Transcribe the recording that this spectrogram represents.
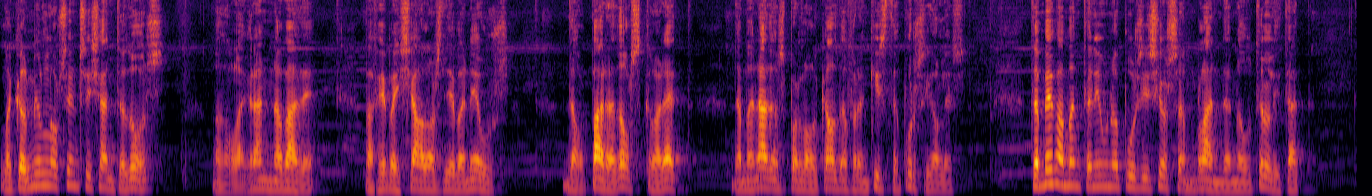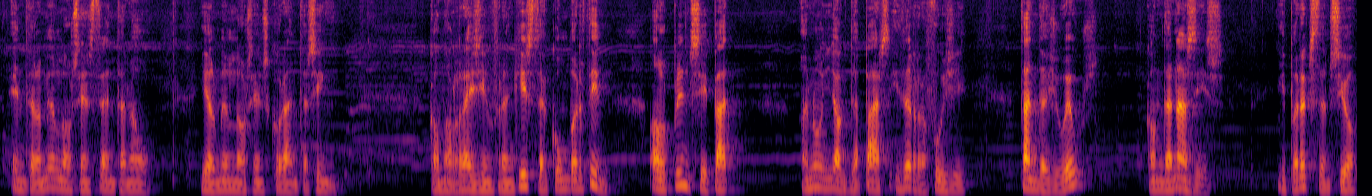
la que el 1962, la de la Gran Nevada, va fer baixar les llevaneus del pare dels Claret, demanades per l'alcalde franquista Porcioles, també va mantenir una posició semblant de neutralitat entre el 1939 i el 1945, com el règim franquista convertint el Principat en un lloc de pas i de refugi tant de jueus com de nazis i, per extensió,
